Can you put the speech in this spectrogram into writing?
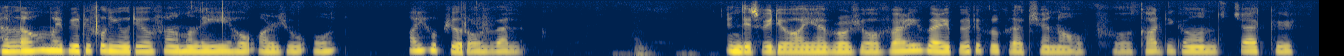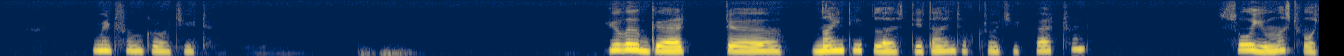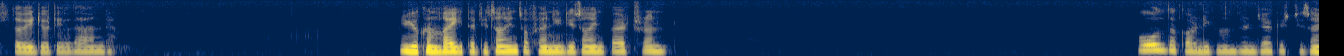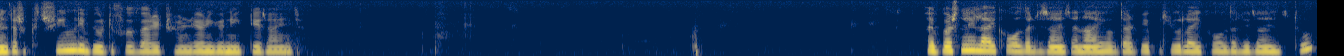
Hello, my beautiful YouTube family. How are you all? I hope you're all well. In this video, I have brought you a very, very beautiful collection of uh, cardigans, jackets made from crochet. You will get uh, 90 plus designs of crochet pattern. So you must watch the video till the end. You can like the designs of any design pattern. All the cardigans and jackets designs are extremely beautiful, very trendy and unique designs. I personally like all the designs and I hope that people you like all the designs too.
